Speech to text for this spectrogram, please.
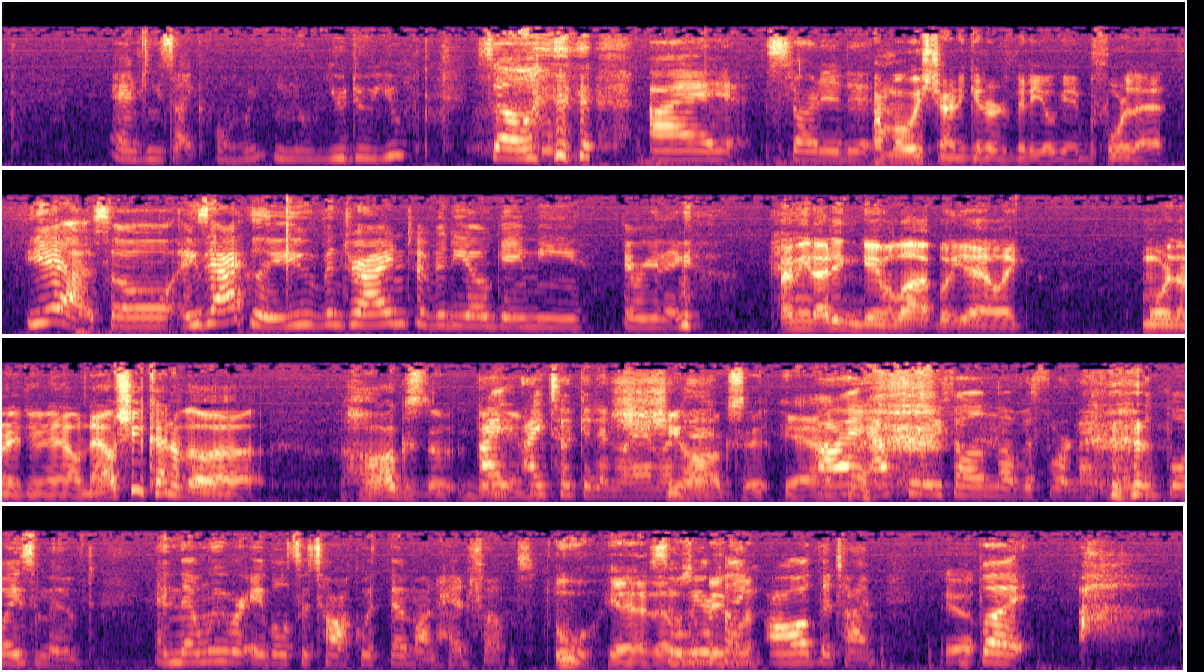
And he's like, all right, you know, you do you. So I started. I'm always trying to get her to video game before that. Yeah, so exactly. You've been trying to video game me everything. I mean, I didn't game a lot, but yeah, like more than I do now. Now she kind of uh hogs the game. I, I took it and ran she with it. hogs it. Yeah. I absolutely fell in love with Fortnite the boys moved. And then we were able to talk with them on headphones. Ooh, yeah, that so was we a big one. So we were playing one. all the time. Yeah. But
